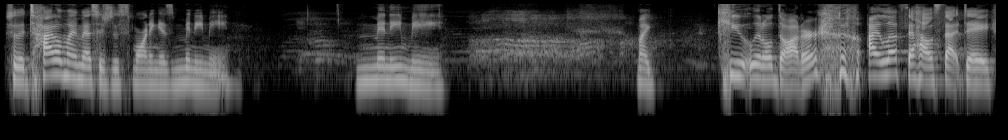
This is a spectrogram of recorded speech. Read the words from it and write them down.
So, the title of my message this morning is Mini Me. Mini Me. My cute little daughter. I left the house that day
